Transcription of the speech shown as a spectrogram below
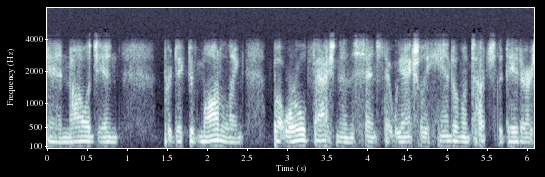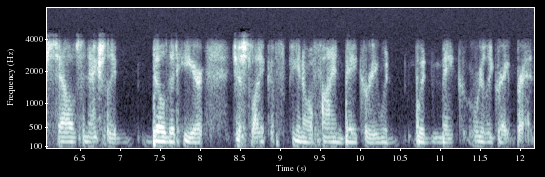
and knowledge in predictive modeling, but we're old fashioned in the sense that we actually handle and touch the data ourselves and actually build it here, just like a, you know a fine bakery would would make really great bread.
